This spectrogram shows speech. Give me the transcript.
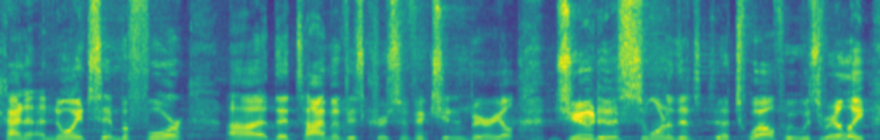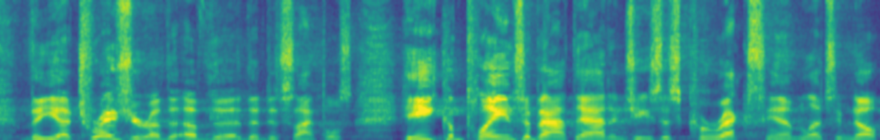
kind of anoints him before uh, the time of his crucifixion and burial. Judas, one of the 12, who was really the uh, treasure of, the, of the, the disciples, he complains about that, and Jesus corrects him, lets him know,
